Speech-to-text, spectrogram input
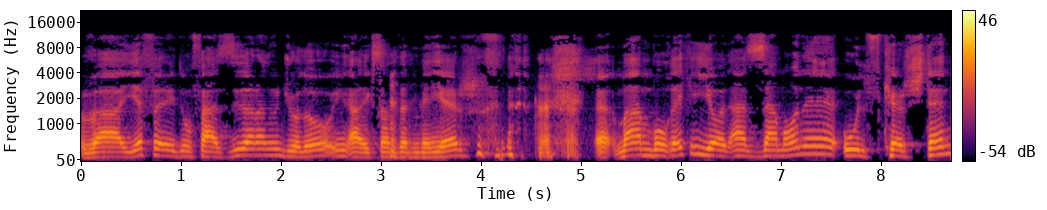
و یه فریدون فضلی دارن اون جلو این الکساندر میر. من موقعی که یاد از زمان اولف کرشتن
